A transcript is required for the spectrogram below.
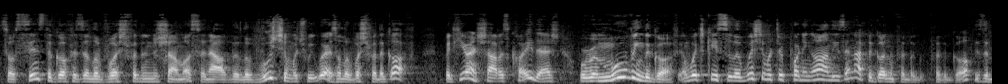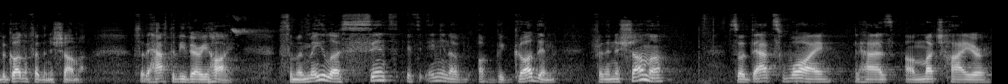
so since the guf is a lavush for the neshama, so now the lavushim which we wear is a lavush for the guf. But here on Shabbos Kodesh, we're removing the guf. In which case, the lavushim which we're putting on, these are not begadim for the for the guf; these are begadim for the neshama. So they have to be very high. So Mamela, since it's Indian of, of begadim for the neshama, so that's why it has a much higher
